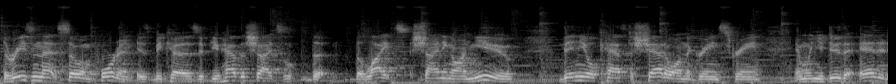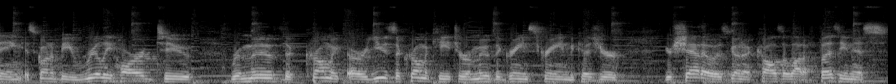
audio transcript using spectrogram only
The reason that's so important is because if you have the, shites, the, the lights shining on you, then you'll cast a shadow on the green screen and when you do the editing, it's going to be really hard to remove the chroma or use the chroma key to remove the green screen because you're your shadow is going to cause a lot of fuzziness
